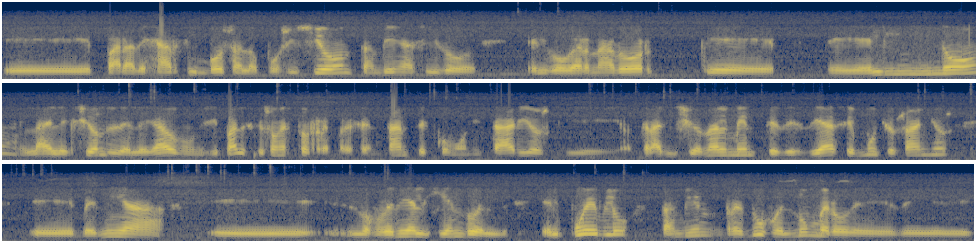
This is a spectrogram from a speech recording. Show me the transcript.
eh, para dejar sin voz a la oposición. También ha sido el gobernador que eh, eliminó la elección de delegados municipales, que son estos representantes comunitarios que tradicionalmente desde hace muchos años eh, venía eh, los venía eligiendo el, el pueblo. También redujo el número de, de,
